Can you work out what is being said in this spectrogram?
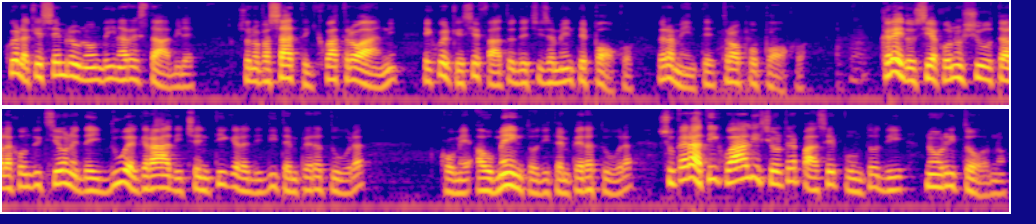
quella che sembra un'onda inarrestabile. Sono passati quattro anni e quel che si è fatto è decisamente poco, veramente troppo poco. Credo sia conosciuta la condizione dei 2 gradi centigradi di temperatura, come aumento di temperatura, superati i quali si oltrepassa il punto di non ritorno.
